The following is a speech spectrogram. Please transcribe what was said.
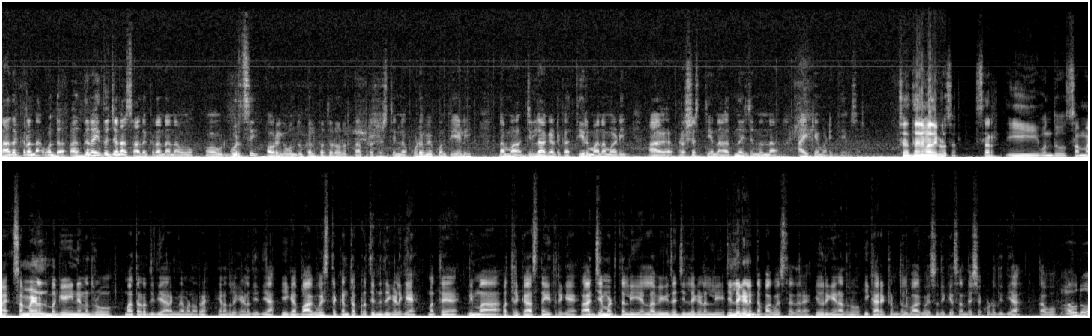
ಸಾಧಕರನ್ನು ಒಂದು ಹದಿನೈದು ಜನ ಸಾಧಕರನ್ನು ನಾವು ಗುರುತಿಸಿ ಅವರಿಗೆ ಒಂದು ಕಲ್ಪತರು ರತ್ನ ಪ್ರಶಸ್ತಿಯನ್ನು ಕೊಡಬೇಕು ಅಂತ ಹೇಳಿ ನಮ್ಮ ಜಿಲ್ಲಾ ಘಟಕ ತೀರ್ಮಾನ ಮಾಡಿ ಆ ಪ್ರಶಸ್ತಿಯನ್ನು ಹದಿನೈದು ಜನನ ಆಯ್ಕೆ ಮಾಡಿದ್ದೇವೆ ಸರ್. ಸರ್, ಧನ್ಯವಾದಗಳು ಸರ್. ಸರ್, ಈ ಒಂದು ಸಮ್ಮ ಸಮ್ಮೇಳನದ ಬಗ್ಗೆ ಇನ್ನೇನಾದರೂ ಮಾತಾಡೋದಿದೆಯಾ ರಂಗನಮ್ಮನವ್ರೆ ಏನಾದರೂ ಹೇಳೋದಿದೆಯಾ? ಈಗ ಭಾಗವಹಿಸ್ತಕ್ಕಂಥ ಪ್ರತಿನಿಧಿಗಳಿಗೆ ಮತ್ತೆ ನಿಮ್ಮ ಪತ್ರಿಕಾ ಸ್ನೇಹಿತರಿಗೆ ರಾಜ್ಯ ಮಟ್ಟದಲ್ಲಿ ಎಲ್ಲ ವಿವಿಧ ಜಿಲ್ಲೆಗಳಲ್ಲಿ, ಜಿಲ್ಲೆಗಳಿಂದ ಭಾಗವಹಿಸ್ತಾ ಇದ್ದಾರೆ. ಇವರಿಗೆ ಏನಾದರೂ ಈ ಕಾರ್ಯಕ್ರಮದಲ್ಲಿ ಭಾಗವಹಿಸೋದಕ್ಕೆ ಸಂದೇಶ ಕೊಡೋದಿದೆಯಾ ತಾವು? ಹೌದು.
